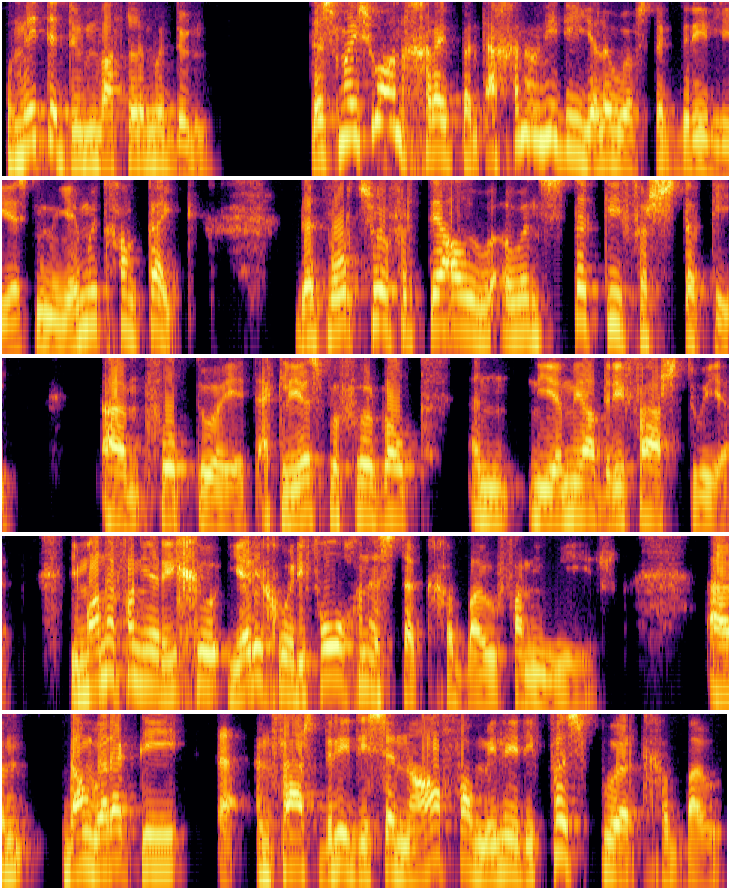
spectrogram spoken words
om net te doen wat hulle moet doen. Dis my so aangrypend. Ek gaan nou nie die hele hoofstuk 3 lees nie, maar jy moet gaan kyk dit word so vertel hoe ouens stukkie vir stukkie um voltooi het. Ek lees byvoorbeeld in Nehemia 3 vers 2. Die manne van Jericho Jericho het die volgende stuk gebou van die muur. Um dan hoor ek die uh, in vers 3 die Sena familie die vispoort gebou.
